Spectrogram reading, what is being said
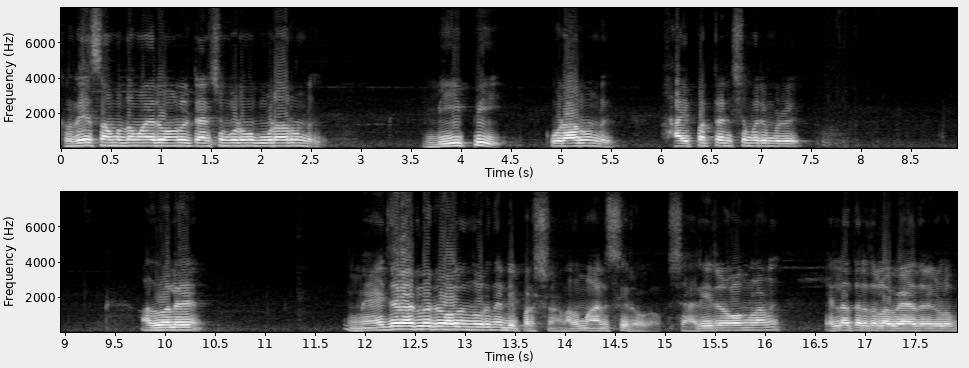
ഹൃദയ സംബന്ധമായ രോഗങ്ങൾ ടെൻഷൻ കൂടുമ്പോൾ കൂടാറുണ്ട്. ബി പി കൂടാറുണ്ട്. ഹൈപ്പർ ടെൻഷൻ വരുമ്പോൾ അതുപോലെ മേജറായിട്ടുള്ള രോഗം എന്ന് പറയുന്നത് ഡിപ്രഷനാണ് അത് മാനസിക രോഗം. ശാരീരിക രോഗങ്ങളാണ് എല്ലാ തരത്തിലുള്ള വേദനകളും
